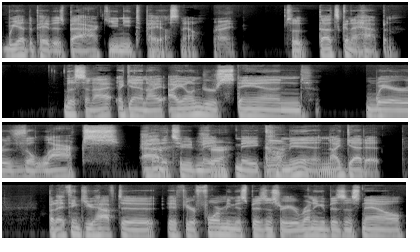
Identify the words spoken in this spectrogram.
we had to pay this back. You need to pay us now. Right. So that's going to happen. Listen, I again, I, I understand where the lax sure, attitude may sure. may come yeah. in. I get it. But I think you have to, if you're forming this business or you're running a business now,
